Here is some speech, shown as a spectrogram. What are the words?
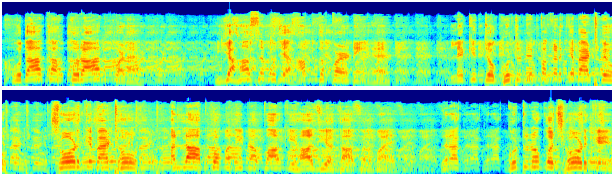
خدا کا قرآن پڑھا ہے، یہاں سے مجھے حمد پڑھنی ہے۔ لیکن جو گھٹنے پکڑ کے بیٹھے ہو، چھوڑ کے بیٹھو، اللہ آپ کو مدینہ پاک کی حاضی عطا فرمائے۔ ذرا گھٹنوں کو چھوڑ کے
